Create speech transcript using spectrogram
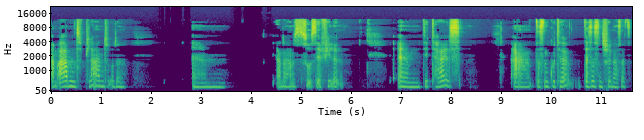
am Abend plant oder ähm, ja, da haben sie so sehr viele ähm, Details. Ah, das ist ein guter, das ist ein schöner Satz.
